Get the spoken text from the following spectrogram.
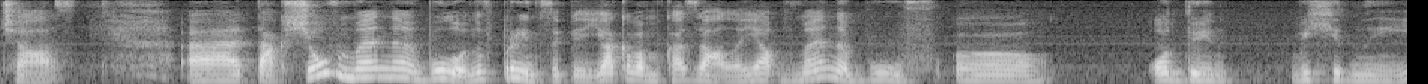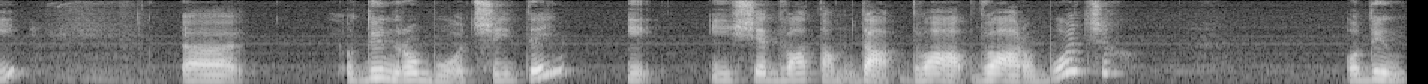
час. Так, що в мене було? Ну, в принципі, як я вам казала, я, в мене був е, один вихідний, е, один робочий день і, і ще два там, да, два, два робочих, один.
